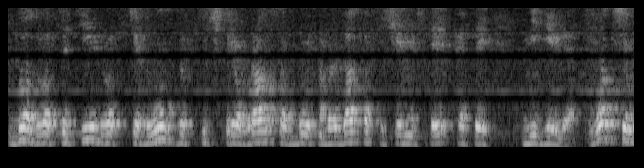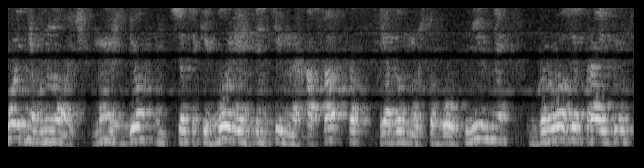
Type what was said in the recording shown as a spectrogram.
до 20, 22, 24 градусов будет наблюдаться в течение всей этой недели. Вот сегодня в ночь мы ждем все-таки более интенсивных осадков. Я думаю, что будут ливни, грозы пройдут.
